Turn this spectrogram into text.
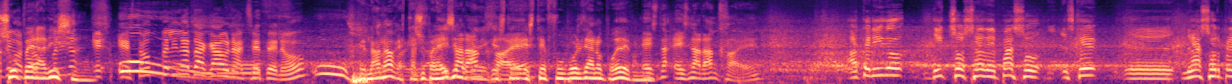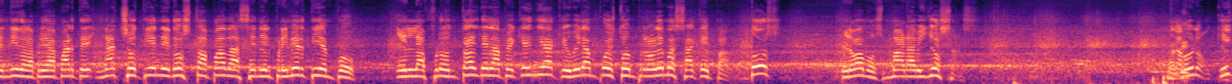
Superadísimo. Está un pelín, eh, pelín atacado Nachete, ¿no? No, no, que está superadísimo. es naranja, que este, ¿eh? este fútbol ya no puede. con es, na- es naranja, ¿eh? Ha tenido, dicho sea de paso, es que eh, me ha sorprendido la primera parte. Nacho tiene dos tapadas en el primer tiempo en la frontal de la pequeña que hubieran puesto en problemas a Kepa. Dos, pero vamos, maravillosas. Mira, bueno, ¿qué?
